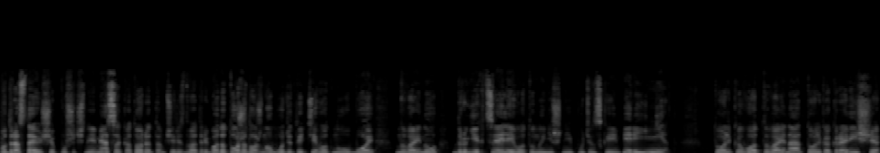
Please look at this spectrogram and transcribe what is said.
подрастающее пушечное мясо, которое там через 2-3 года тоже должно будет идти вот на убой, на войну. Других целей вот у нынешней путинской империи нет. Только вот война, только кровище,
